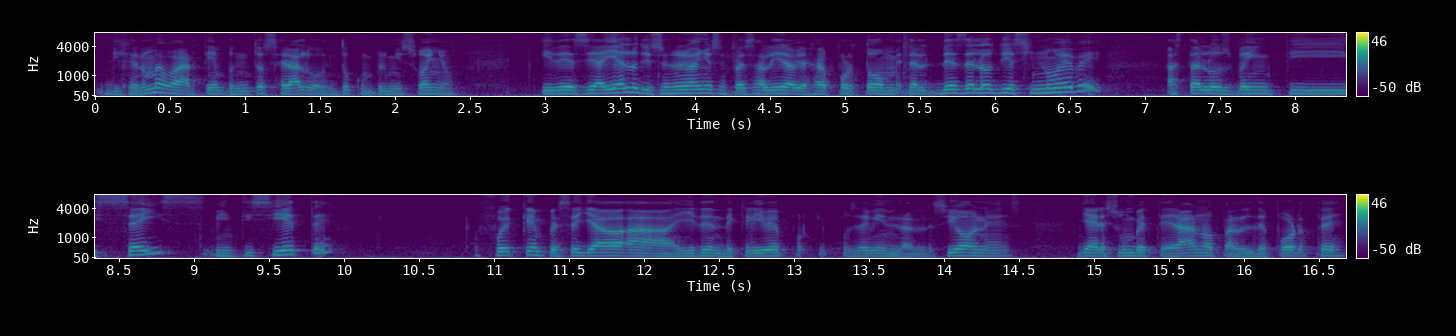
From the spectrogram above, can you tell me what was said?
Dije, no me va a dar tiempo, necesito hacer algo, necesito cumplir mi sueño. Y desde ahí a los 19 años empecé a salir a viajar por todo. Desde los 19 hasta los 26, 27 fue que empecé ya a ir en declive porque pues ya vienen las lesiones, ya eres un veterano para el deporte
